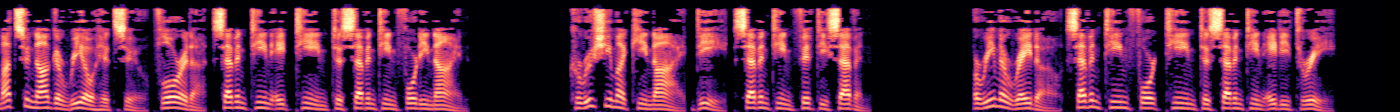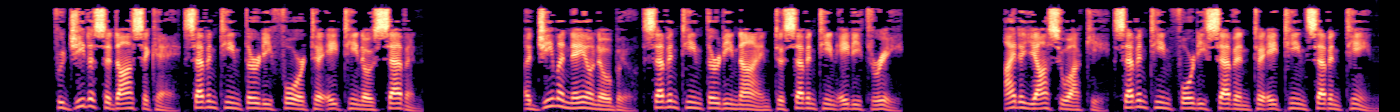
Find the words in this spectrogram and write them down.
Matsunaga Ryohitsu, Florida, 1718 to 1749. Kurushima Kinai, d. 1757. Arima Raido, 1714 to 1783. Fujita Sadasuke, 1734 to 1807. Ajima Naonobu, 1739 to 1783. Aida Yasuaki, 1747 to 1817.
